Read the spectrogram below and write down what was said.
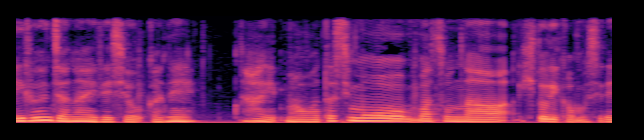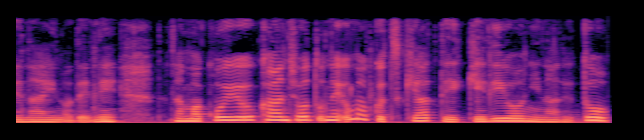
いるんじゃないでしょうかね。はい。まあ私も、まあそんな一人かもしれないのでね。ただまあこういう感情とね、うまく付き合っていけるようになると、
